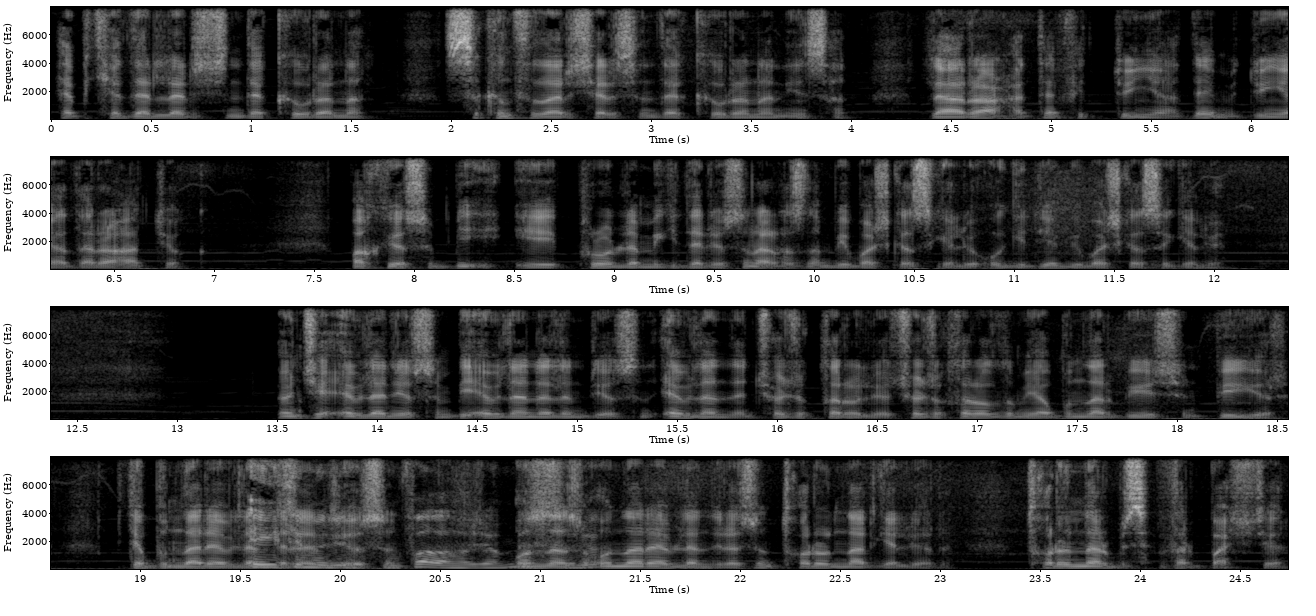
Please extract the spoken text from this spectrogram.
Hep kederler içinde kıvranan, sıkıntılar içerisinde kıvranan insan. La rahate fit dünya değil mi? Dünyada rahat yok. Bakıyorsun bir e, problemi gideriyorsun arkasından bir başkası geliyor. O gidiyor bir başkası geliyor. Önce evleniyorsun bir evlenelim diyorsun. Evlendin çocuklar oluyor. Çocuklar oldu mu ya bunlar büyüsün büyüyor. Bir de bunları evlendirelim Eğitimi diyorsun. diyorsun falan hocam. Ondan sürü. sonra onları evlendiriyorsun. Torunlar geliyor. Torunlar bu sefer başlıyor.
